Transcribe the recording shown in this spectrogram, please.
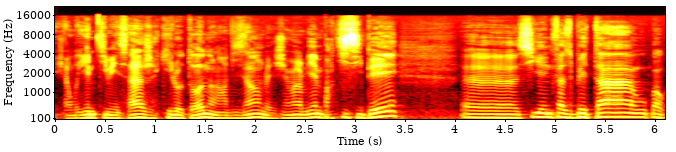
j'ai envoyé un petit message à Kiloton en leur disant ben, j'aimerais bien participer. Euh, s'il y a une phase bêta, bon,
